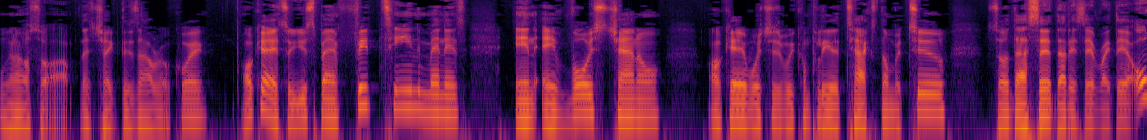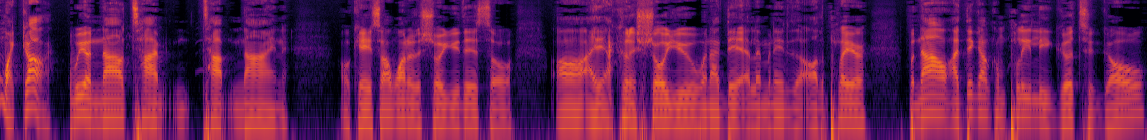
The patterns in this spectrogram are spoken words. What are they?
We're gonna also uh, let's check this out real quick. Okay, so you spend 15 minutes in a voice channel. Okay, which is we completed task number two. So that's it. That is it right there. Oh my God, we are now top top nine. Okay, so I wanted to show you this. So uh, I, I couldn't show you when I did eliminate the other player. But now I think I'm completely good to go.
